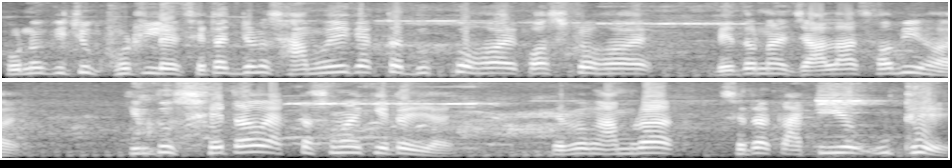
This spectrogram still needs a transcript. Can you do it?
কোনো কিছু ঘটলে সেটার জন্য সাময়িক একটা দুঃখ হয়, কষ্ট হয়, বেদনা, জ্বালা সবই হয়। কিন্তু সেটাও একটা সময় কেটে যায় এবং আমরা সেটা কাটিয়ে উঠে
